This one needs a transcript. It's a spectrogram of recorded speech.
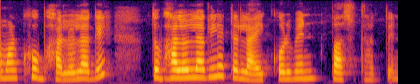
আমার খুব ভালো লাগে। তো ভালো লাগলে একটা লাইক করবেন, পাশে থাকবেন।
